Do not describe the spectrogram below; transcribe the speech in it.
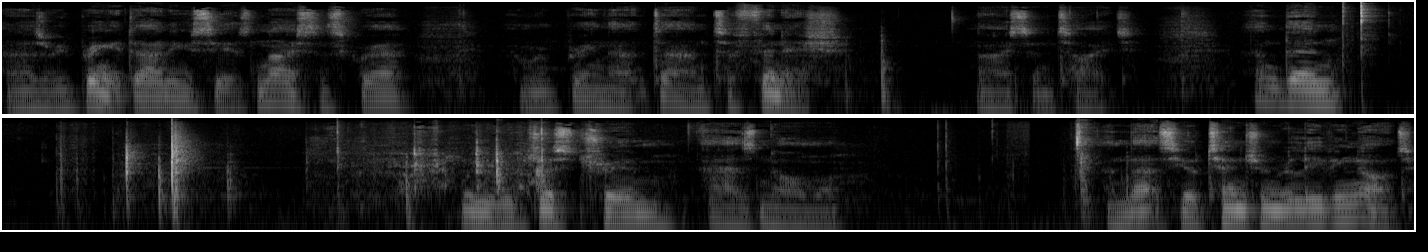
And as we bring it down, you can see it's nice and square, and we bring that down to finish, nice and tight. And then we would just trim as normal. And that's your tension relieving knot.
